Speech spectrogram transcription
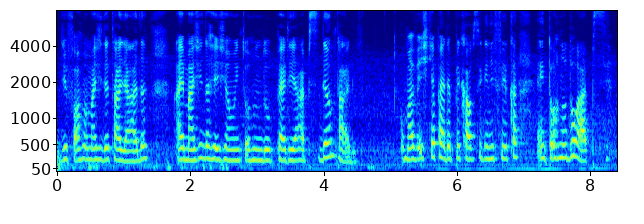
de forma mais detalhada a imagem da região em torno do periápice dentário, uma vez que a periapical significa em torno do ápice.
